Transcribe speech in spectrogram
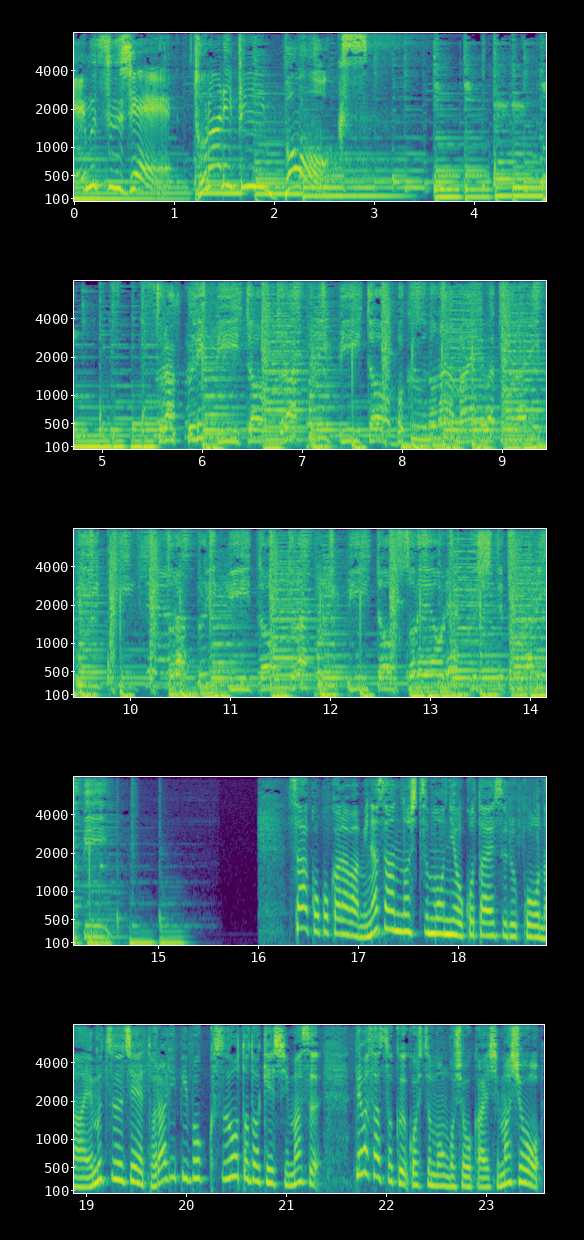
M2J トラリピーボックストラップリピートトラップリピート僕の名前はトラリピトラップリピートトラップリピートそれを略してトラリピさあ、ここからは皆さんの質問にお答えするコーナー M2J トラリピボックスをお届けします。では早速ご質問ご紹介しましょ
